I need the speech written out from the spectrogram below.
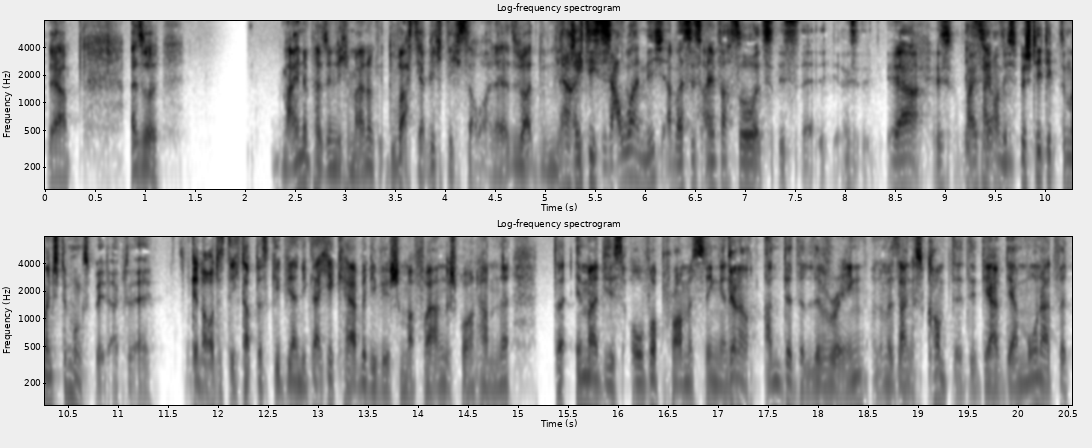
Ja. Also meine persönliche Meinung, du warst ja richtig sauer. Ne? Also, du, nicht Ja, richtig sauer nicht, aber es ist einfach so, es ist, äh, es, ja, es weiß halt ich auch so- nicht. Es bestätigt so mein Stimmungsbild aktuell. Genau, das, ich glaube, das geht wieder an die gleiche Kerbe, die wir schon mal vorher angesprochen haben. Ne? Da immer dieses Overpromising und Genau. Underdelivering und immer sagen, es kommt, der, der Monat wird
